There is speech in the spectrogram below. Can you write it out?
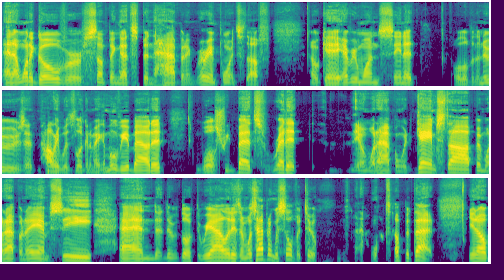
And I want to go over something that's been happening, very important stuff. Okay, everyone's seen it all over the news. Hollywood's looking to make a movie about it. Wall Street Bets, Reddit, you know what happened with GameStop and what happened to AMC, and uh, the, look, the reality is, and what's happening with silver too. what's up with that? You know,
